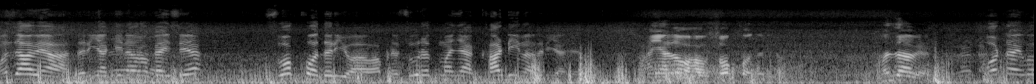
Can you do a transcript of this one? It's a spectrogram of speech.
મજા આવે આ દરિયા કિનારો કઈ છે? ચોખ્ખો દરિયો આવે આપણે સુરતમાં ત્યાં ખાડીના દરિયા છે. અહીંયા તો આવ ચોખ્ખો દરિયો. મજા આવે. ફોટા બહુ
